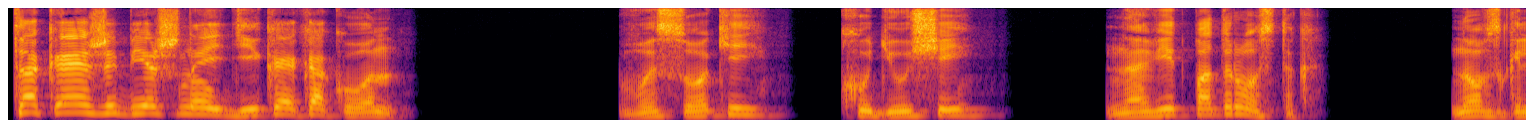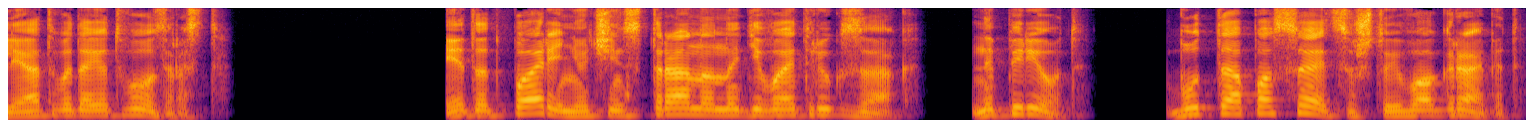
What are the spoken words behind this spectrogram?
Такая же бешеная и дикая, как он. Высокий, худющий, на вид подросток, но взгляд выдает возраст. Этот парень очень странно надевает рюкзак, наперед, будто опасается, что его ограбят.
